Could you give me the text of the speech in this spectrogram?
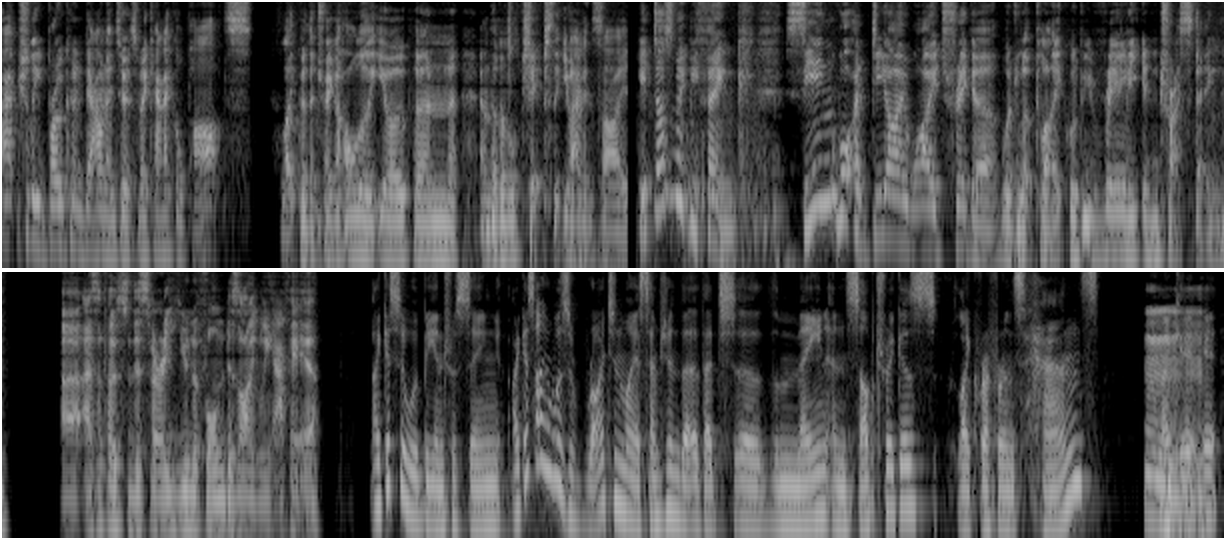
actually broken down into its mechanical parts, like with the trigger holder that you open and the little chips that you add inside. It does make me think, seeing what a DIY trigger would look like would be really interesting, uh, as opposed to this very uniform design we have here. I guess it would be interesting. I guess I was right in my assumption that that uh, the main and sub triggers like reference hands. Like it, Hmm. it,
